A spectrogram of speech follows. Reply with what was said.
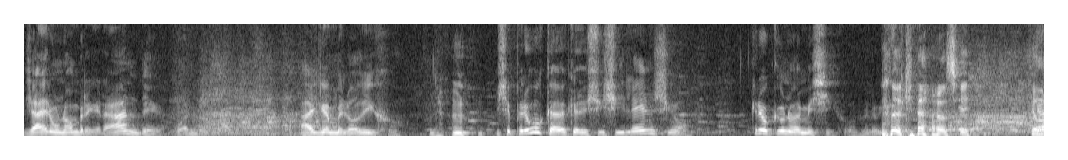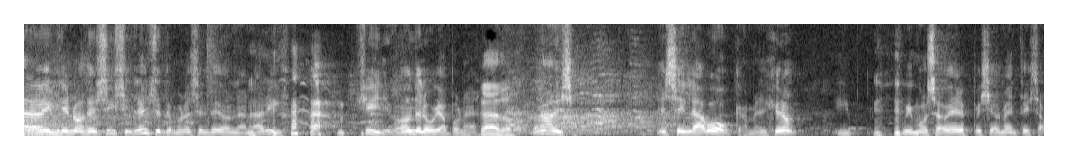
ya era un hombre grande cuando alguien me lo dijo. Dice, pero vos cada vez que decís silencio, creo que uno de mis hijos me lo dijo. claro, sí. Qué Cada vez que nos decís silencio te pones el dedo en la nariz. Sí, digo, ¿dónde lo voy a poner? Claro. No, dice, es en la boca, me dijeron. Y fuimos a ver especialmente ese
